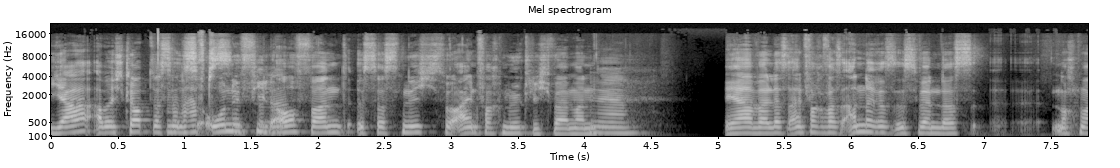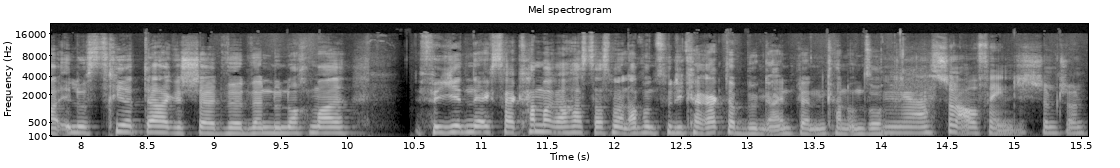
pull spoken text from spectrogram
Ja, aber ich glaube, das Man ist rafft's ohne viel oder? Aufwand ist das nicht so einfach möglich, weil man. Ja. Ja, weil das einfach was anderes ist, wenn das nochmal illustriert dargestellt wird, wenn du nochmal für jeden eine extra Kamera hast, dass man ab und zu die Charakterbögen einblenden kann und so. Ja, ist schon aufregend, das stimmt schon.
